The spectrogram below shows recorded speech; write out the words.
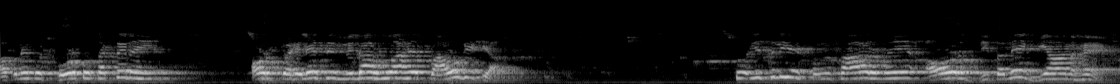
अपने को छोड़ तो सकते नहीं। और पहले से मिला हुआ है, पाओगे क्या? तो इसलिए संसार में और जितने ज्ञान हैं,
